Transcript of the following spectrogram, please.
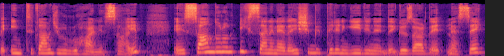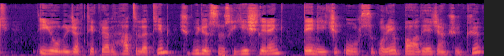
ve intikamcı bir ruh haline sahip. E, Sandor'un ilk sahnelerde yeşil bir pelini giydiğini de göz ardı etmezsek iyi olacak tekrardan hatırlatayım. Çünkü biliyorsunuz ki yeşil renk deney için uğursuzluk oraya bağlayacağım çünkü.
